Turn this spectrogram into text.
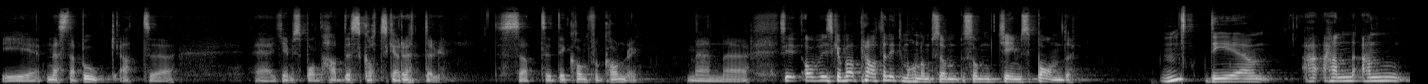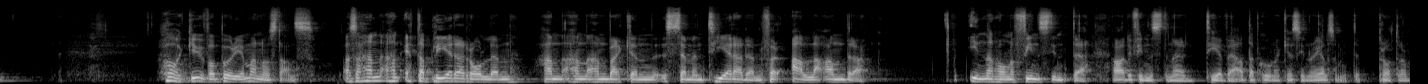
i nästa bok att uh, James Bond hade skotska rötter. Så att det kom från Connery. Men uh, om vi ska bara prata lite om honom som, som James Bond. Mm. Det, han, han... Oh, gud, var börjar man någonstans? Alltså han, han etablerar rollen, han, han, han verkligen cementerar den för alla andra. Innan honom finns det inte, ja det finns den här tv-adaptionen av Casino Royale som vi inte pratar om.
